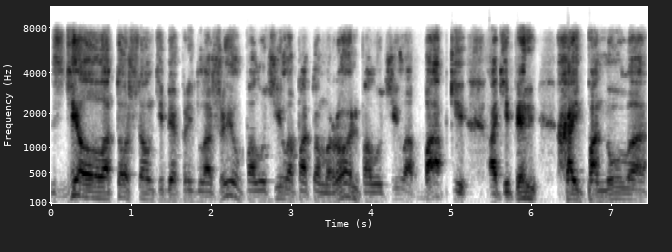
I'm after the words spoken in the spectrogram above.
сделала то, что он тебе предложил, получила потом роль, получила бабки, а теперь хайпанула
